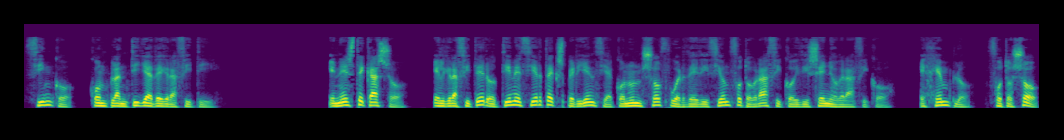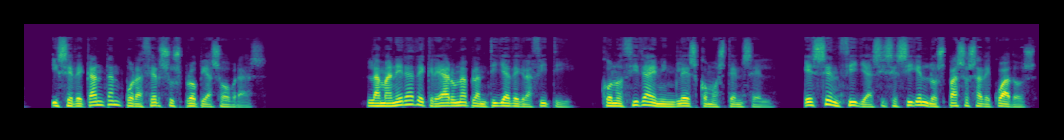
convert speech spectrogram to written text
5. Con plantilla de graffiti. En este caso, el grafitero tiene cierta experiencia con un software de edición fotográfico y diseño gráfico, ejemplo, Photoshop, y se decantan por hacer sus propias obras. La manera de crear una plantilla de graffiti, conocida en inglés como stencil, es sencilla si se siguen los pasos adecuados,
